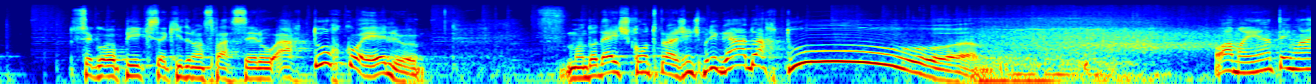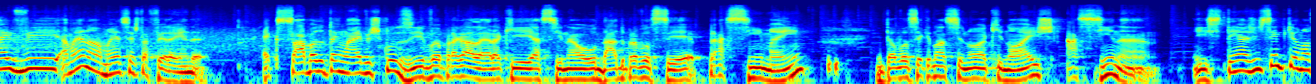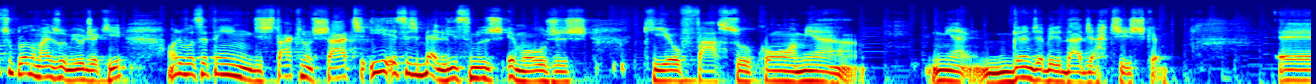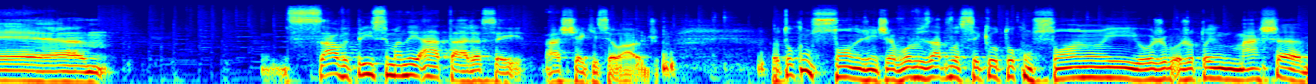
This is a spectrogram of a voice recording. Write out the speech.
Chegou o Pix aqui do nosso parceiro Arthur Coelho. Mandou 10 conto pra gente. Obrigado, Arthur! Ó, amanhã tem live. Amanhã não, amanhã é sexta-feira ainda. É que sábado tem live exclusiva pra galera que assina o dado pra você pra cima, hein? Então você que não assinou aqui nós, assina. E tem, a gente sempre tem o nosso plano mais humilde aqui, onde você tem destaque no chat e esses belíssimos emojis que eu faço com a minha, minha grande habilidade artística. É... Salve, Príncipe, mandei. Ah, tá, já sei. Achei aqui seu áudio. Eu tô com sono, gente. Já vou avisar pra você que eu tô com sono e hoje, hoje eu tô em marcha,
